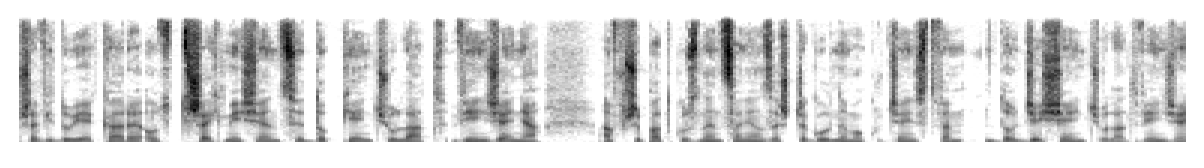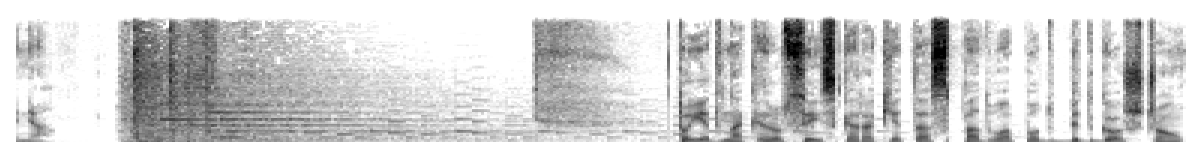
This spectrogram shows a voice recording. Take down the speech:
przewiduje karę od 3 miesięcy do 5 lat więzienia, a w przypadku znęcania ze szczególnym okrucieństwem do 10 lat więzienia. To jednak rosyjska rakieta spadła pod Bydgoszczą.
